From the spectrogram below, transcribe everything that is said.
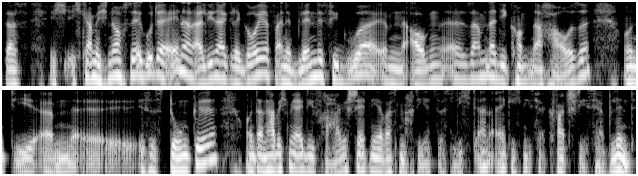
dass ich, ich kann mich noch sehr gut erinnern, Alina Grigorjew, eine blinde Figur im Augensammler, die kommt nach Hause und die ähm, äh, ist es dunkel und dann habe ich mir die Frage gestellt, ja, was macht die jetzt das Licht an eigentlich? Die ist ja Quatsch, die ist ja blind.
